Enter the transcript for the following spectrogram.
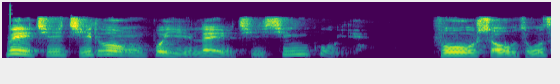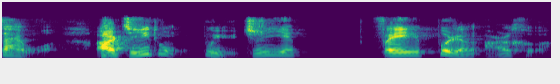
为其疾痛不以累其心故也。夫手足在我，而疾痛不与之焉，非不仁而何？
